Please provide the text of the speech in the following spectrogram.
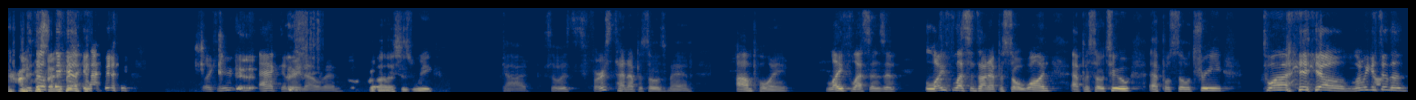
100%. Like you you're acting right now, man. bro, this is weak. God. So it's first 10 episodes, man. On point. Life lessons and life lessons on episode one, episode two, episode three, 20. Yo, when we get to the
